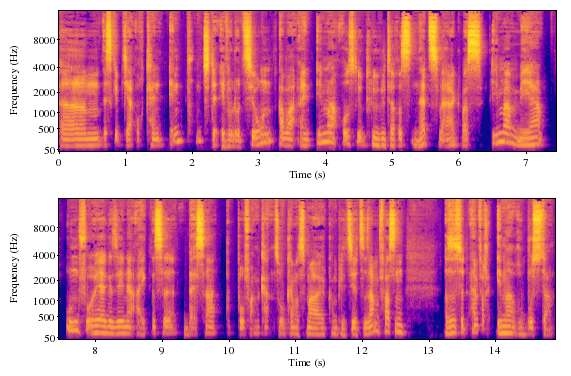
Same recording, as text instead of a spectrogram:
Ähm, es gibt ja auch keinen Endpunkt der Evolution, aber ein immer ausgeklügelteres Netzwerk, was immer mehr unvorhergesehene Ereignisse besser abpuffern kann. So kann man es mal kompliziert zusammenfassen. Also es wird einfach immer robuster.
